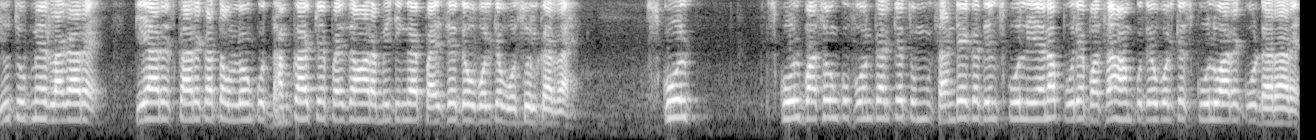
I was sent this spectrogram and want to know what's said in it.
यूट्यूब में लगा रहे। टीआरएस कार्यकर्ता उन लोगों को धमका के पैसा हमारा मीटिंग है पैसे दो बोल के वसूल कर रहा है। स्कूल स्कूल बसों को फ़ोन करके तुम संडे के दिन स्कूल नहीं है ना, पूरे बसा हमको दो बोल के स्कूल वाले को डरा रहे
